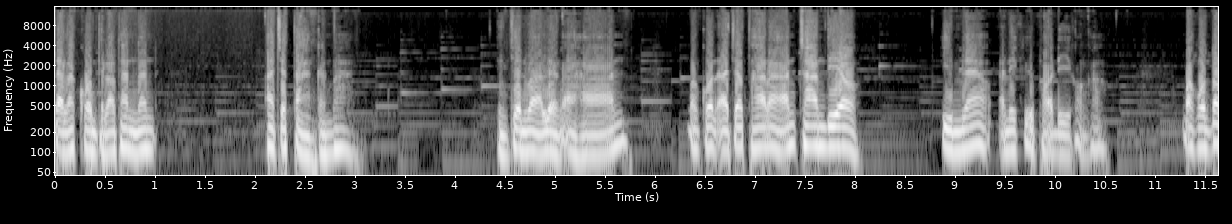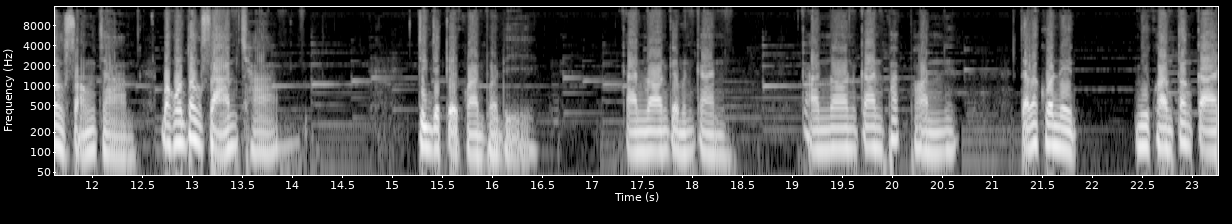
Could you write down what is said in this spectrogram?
แต่ละคนแต่ละท่านนั้น อาจจะต่างกันบ้าง อย่างเช่นว่าเรื่องอาหาร บางคนอาจจะทานอาหารชามเดียว อิ่มแล้ว อันนี้คือพอดีของเขาบางคนต้องสองชาม บางคนต้องสามชาม จึงจะเกิดความพอดี การนอนก็เหมือนกัน การนอนการพักผ่อนเนี่ยแต่ละคนนี่มีความต้องการ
